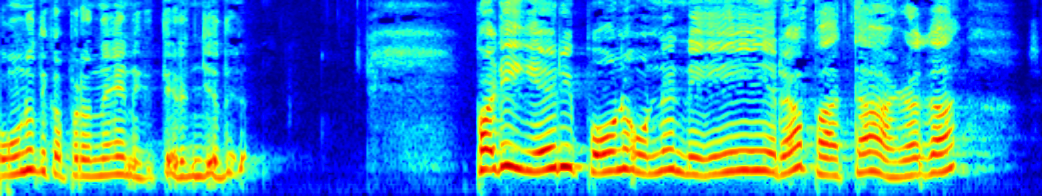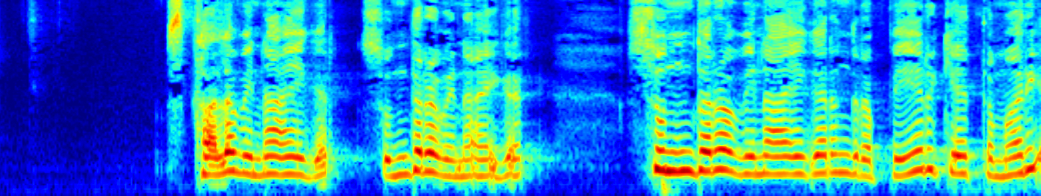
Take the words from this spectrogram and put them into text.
போனதுக்கப்புறம் தான் எனக்கு தெரிஞ்சது. படி ஏறி போன உடனே நேராக பார்த்தா அழகாக ஸ்தல விநாயகர் சுந்தர விநாயகர் சுந்தர விநாயகருங்கிற பேருக்கு ஏற்ற மாதிரி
